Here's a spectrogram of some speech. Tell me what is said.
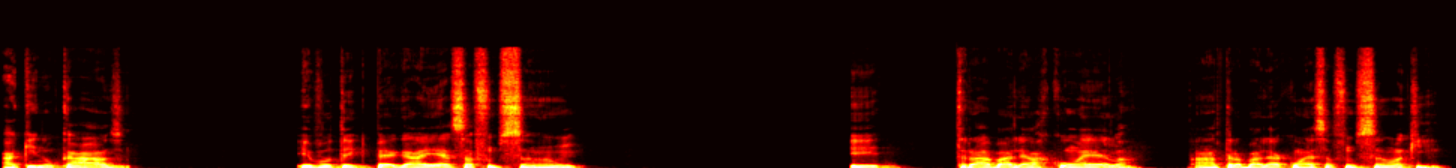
Aqui no caso, eu vou ter que pegar essa função e trabalhar com ela, tá? Trabalhar com essa função aqui.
